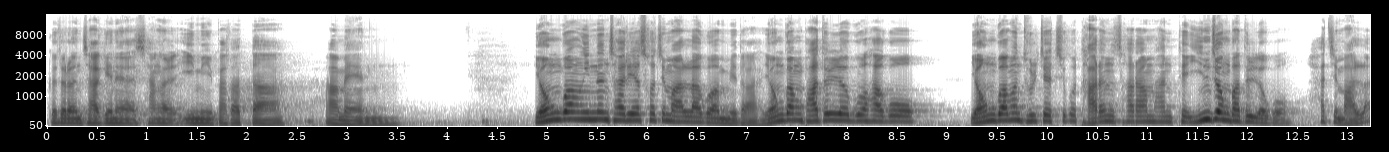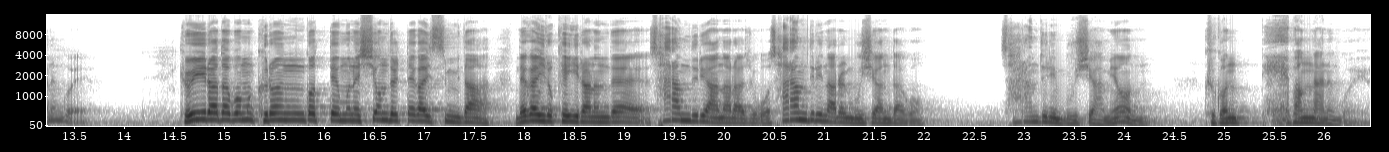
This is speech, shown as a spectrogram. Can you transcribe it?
그들은 자기네 상을 이미 받았다. 아멘. 영광 있는 자리에 서지 말라고 합니다. 영광 받으려고 하고 영광은 둘째치고 다른 사람한테 인정받으려고 하지 말라는 거예요. 교회 일하다 보면 그런 것 때문에 시험 들 때가 있습니다. 내가 이렇게 일하는데 사람들이 안 알아주고 사람들이 나를 무시한다고. 사람들이 무시하면 그건 대박 나는 거예요.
